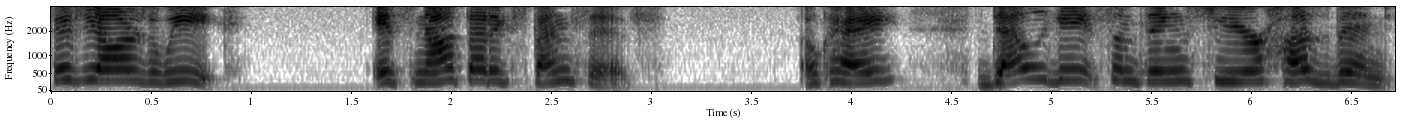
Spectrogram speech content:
$50 a week. It's not that expensive. Okay? Delegate some things to your husband.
